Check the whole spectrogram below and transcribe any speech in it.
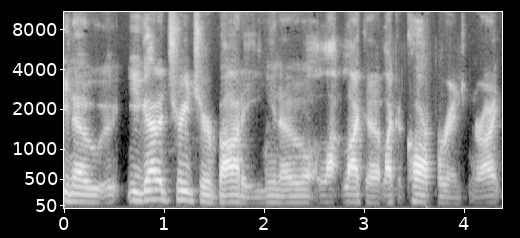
you know, you got to treat your body, you know, like a like a car engine, right?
